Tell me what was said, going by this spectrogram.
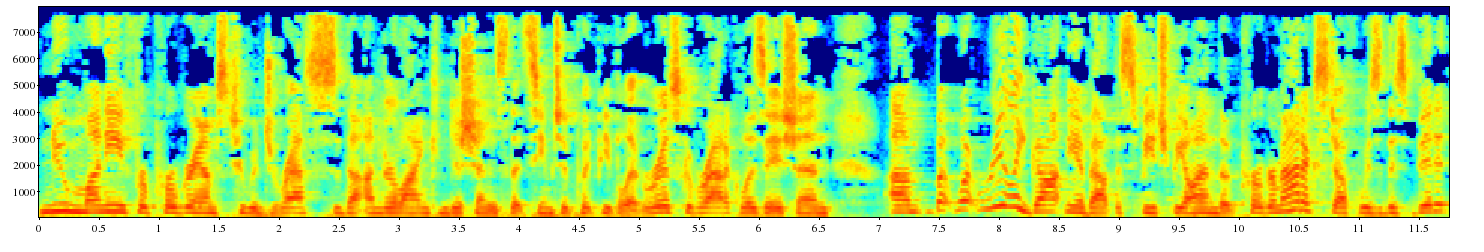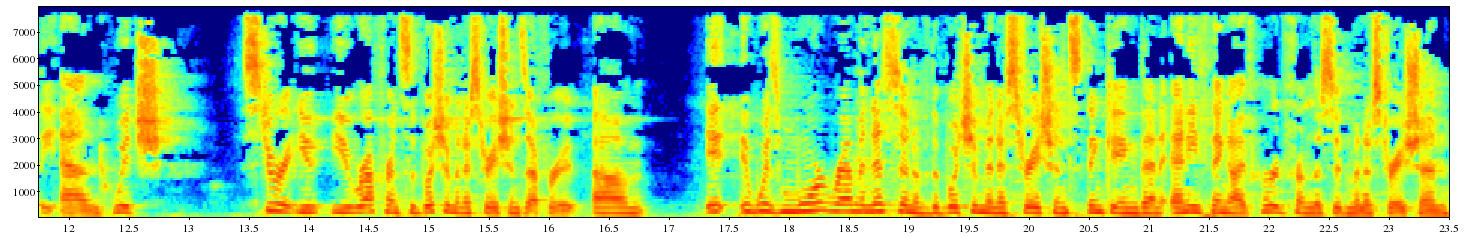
new money for programs to address the underlying conditions that seem to put people at risk of radicalization. Um, but what really got me about the speech beyond the programmatic stuff was this bit at the end, which Stewart, you, you referenced the Bush administration's effort. Um, it, it, was more reminiscent of the Bush administration's thinking than anything I've heard from this administration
